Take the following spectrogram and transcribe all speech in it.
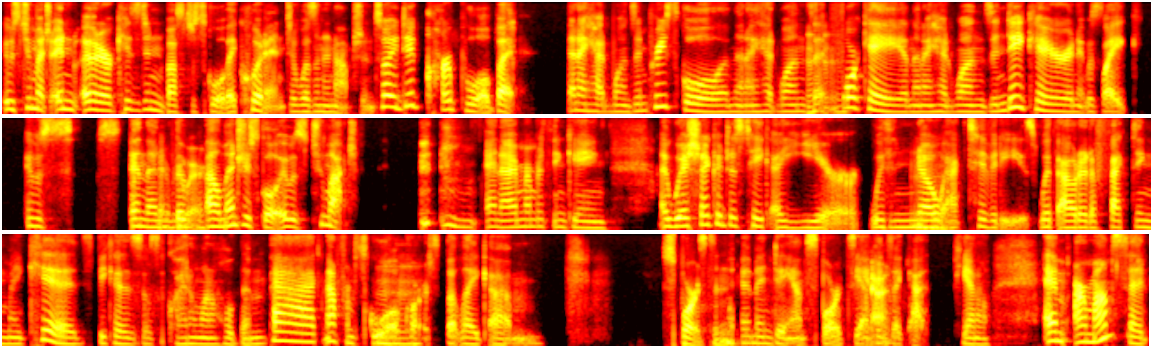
it was too much and our kids didn't bus to school they couldn't it wasn't an option so i did carpool but then i had ones in preschool and then i had ones at Mhm. 4k and then i had ones in daycare and it was like it was and then Everywhere. the elementary school it was too much and i remember thinking i wish i could just take a year with no Mhm. activities without it affecting my kids because i was like "Oh, i don't want to hold them back not from school Mhm. of course but like um Sports and and dance, sports, yeah, Yeah. things like that, piano. And our mom said,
